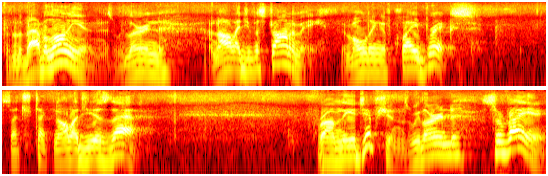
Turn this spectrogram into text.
From the Babylonians, we learned a knowledge of astronomy, the molding of clay bricks, such technology as that. From the Egyptians, we learned surveying.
